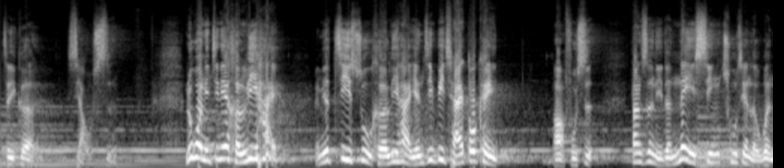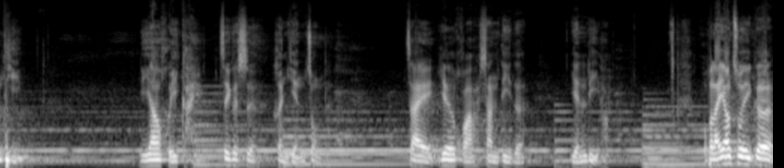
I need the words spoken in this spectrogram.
这个小事：如果你今天很厉害，你的技术和厉害，眼睛闭起来都可以啊服侍，但是你的内心出现了问题，你要悔改，这个是很严重的，在耶和华上帝的眼里哈。我本来要做一个，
